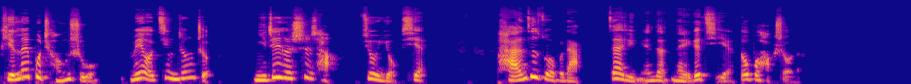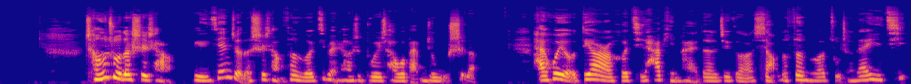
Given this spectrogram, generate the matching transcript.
品类不成熟，没有竞争者，你这个市场就有限，盘子做不大，在里面的哪个企业都不好受的。成熟的市场，领先者的市场份额基本上是不会超过百分之五十的。还会有第二和其他品牌的这个小的份额组成在一起。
